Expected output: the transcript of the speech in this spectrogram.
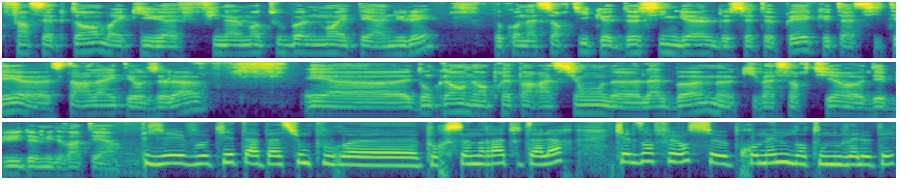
fin septembre et qui a finalement tout bonnement été annulé. Donc on a sorti que deux singles de cette EP que tu as cité Starlight et All the Love. Et euh, donc là on est en préparation de l'album qui va sortir au début 2021. J'ai évoqué ta passion pour, euh, pour Sonra tout à l'heure. Quelles influences se promènent dans ton nouvel EP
